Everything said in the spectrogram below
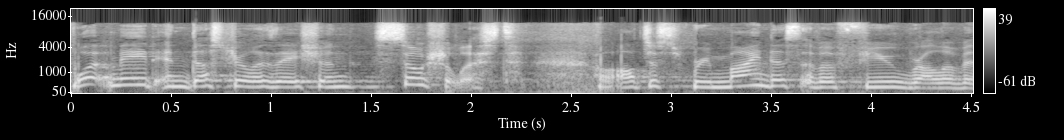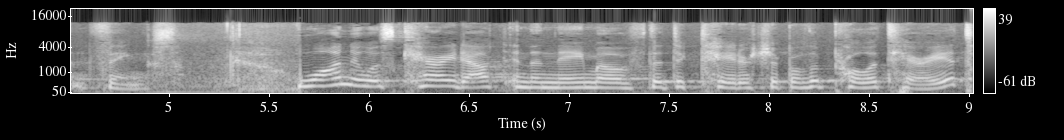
What made industrialization socialist? Well, I'll just remind us of a few relevant things. One, it was carried out in the name of the dictatorship of the proletariat,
